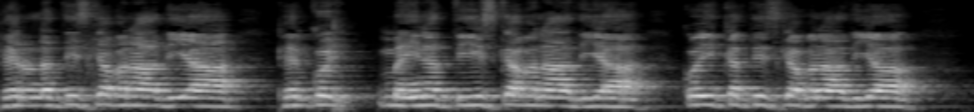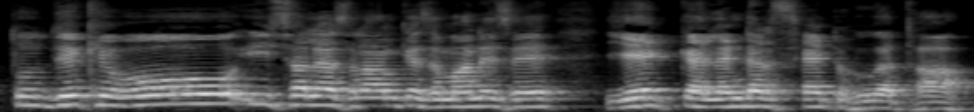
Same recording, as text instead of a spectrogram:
फिर उनतीस का बना दिया, फिर कोई महीना तीस का बना दिया, कोई इकतीस का बना दिया तो देखे वो ईसा के ज़माने से ये कैलेंडर सेट हुआ था।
